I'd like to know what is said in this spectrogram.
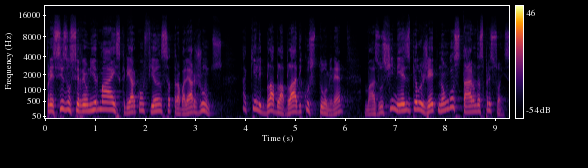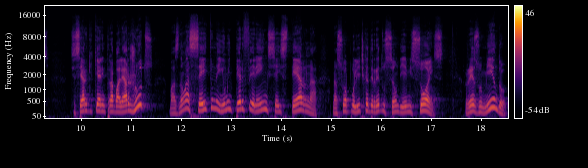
precisam se reunir mais, criar confiança, trabalhar juntos. Aquele blá blá blá de costume, né? Mas os chineses, pelo jeito, não gostaram das pressões. Disseram que querem trabalhar juntos, mas não aceitam nenhuma interferência externa na sua política de redução de emissões. Resumindo,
